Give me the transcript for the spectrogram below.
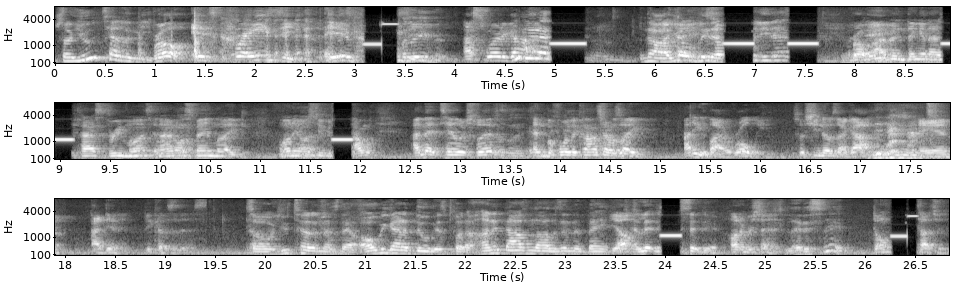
So you telling me, Bro, it's crazy. It's believe it? I swear to You God. that? No, you don't believe so- that. Believe that? Bro, I've been thinking that the past three months, and I don't spend like money on stupid. I, I met Taylor Swift, and before the concert, I was like, I need to buy a Rolly, so she knows I got it, and I didn't because of this. So you telling us that all we gotta do is put a hundred thousand dollars in the bank Yup. and let the sit there? Hundred percent. Let it sit. Don't touch it.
